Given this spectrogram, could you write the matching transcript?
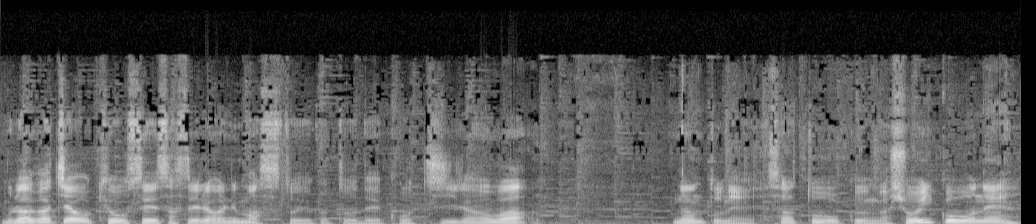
村ガチャを強制させられますということで、こちらは、なんとね、佐藤くんがしょいこをね、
